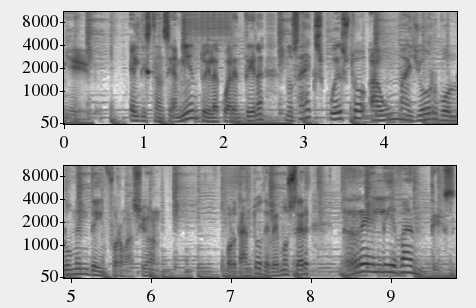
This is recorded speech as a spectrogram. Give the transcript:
eh, el distanciamiento y la cuarentena nos ha expuesto a un mayor volumen de información. Por tanto, debemos ser relevantes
